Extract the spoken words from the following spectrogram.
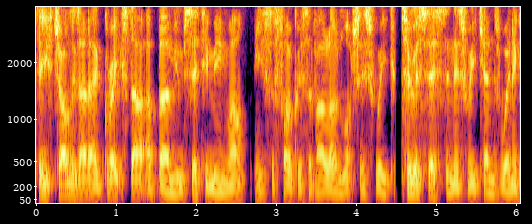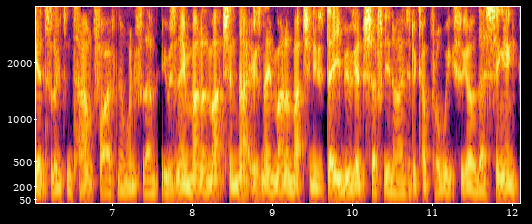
Tahith Chong has had a great start at Birmingham City, meanwhile. He's the focus of our loan watch this week. Two assists in this weekend's win against Luton Town, 5 0 win for them. He was named man of the match in that. He was named man of the match in his debut against Sheffield United a couple of weeks ago. They're singing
